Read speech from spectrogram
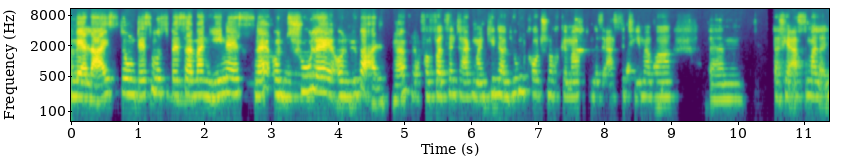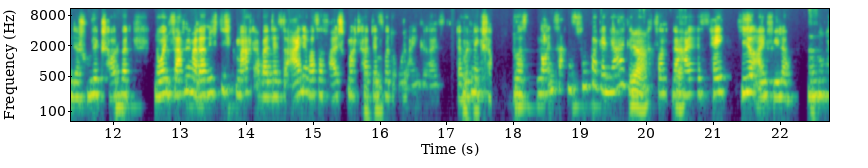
mehr Leistung, das muss besser werden, jenes ne? und mhm. Schule und überall. Ne? Ich habe vor 14 Tagen meinen Kinder- und Jugendcoach noch gemacht und das erste Thema war, ähm, dass hier erst einmal in der Schule geschaut wird, neun Sachen hat er richtig gemacht, aber das eine, was er falsch gemacht hat, das mhm. wird rot eingereist. Da wird mhm. nicht geschaut, du hast neun Sachen super genial gemacht, ja. sondern da ja. heißt, hey, hier ein Fehler. Mhm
